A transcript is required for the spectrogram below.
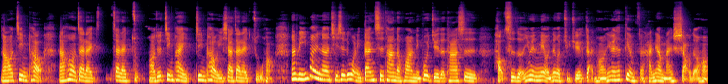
然后浸泡，然后再来再来煮啊，就浸泡浸泡一下再来煮哈。那藜麦呢，其实如果你单吃它的话，你不会觉得它是。好吃的，因为没有那个咀嚼感哈，因为它淀粉含量蛮少的哈，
